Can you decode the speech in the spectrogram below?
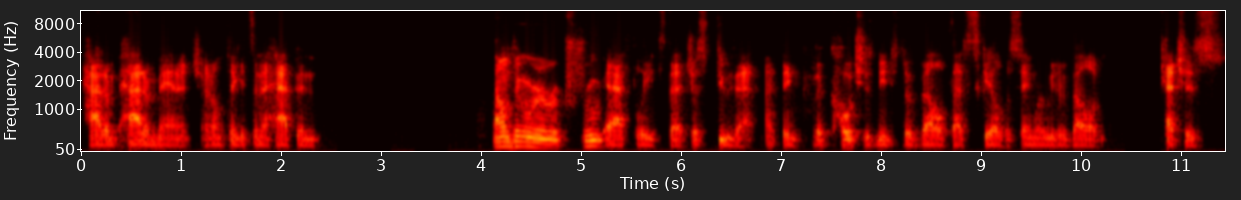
how to how to manage. I don't think it's going to happen I don't think we're going to recruit athletes that just do that. I think the coaches need to develop that skill the same way we develop catches,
